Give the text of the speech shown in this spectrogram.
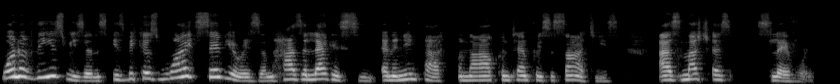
One of these reasons is because white saviorism has a legacy and an impact on our contemporary societies as much as slavery.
